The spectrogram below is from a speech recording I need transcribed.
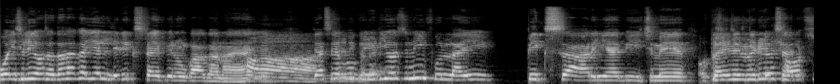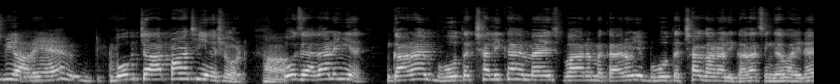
वो इसलिए हो सकता था कि ये लिरिक्स टाइप इनों का गाना है हाँ, जैसे वो वीडियोस नहीं फुल आई पिक्स आ रही हैं बीच में। कई वीडियो शॉर्ट्स भी आ रहे हैं। वो चार पाँच ही है शॉर्ट हाँ। वो ज़्यादा नहीं है। गाना बहुत अच्छा लिखा है। मैं इस बार मैं कह रहा हूँ ये बहुत अच्छा गाना लिखा था सिंगर भाई ने।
